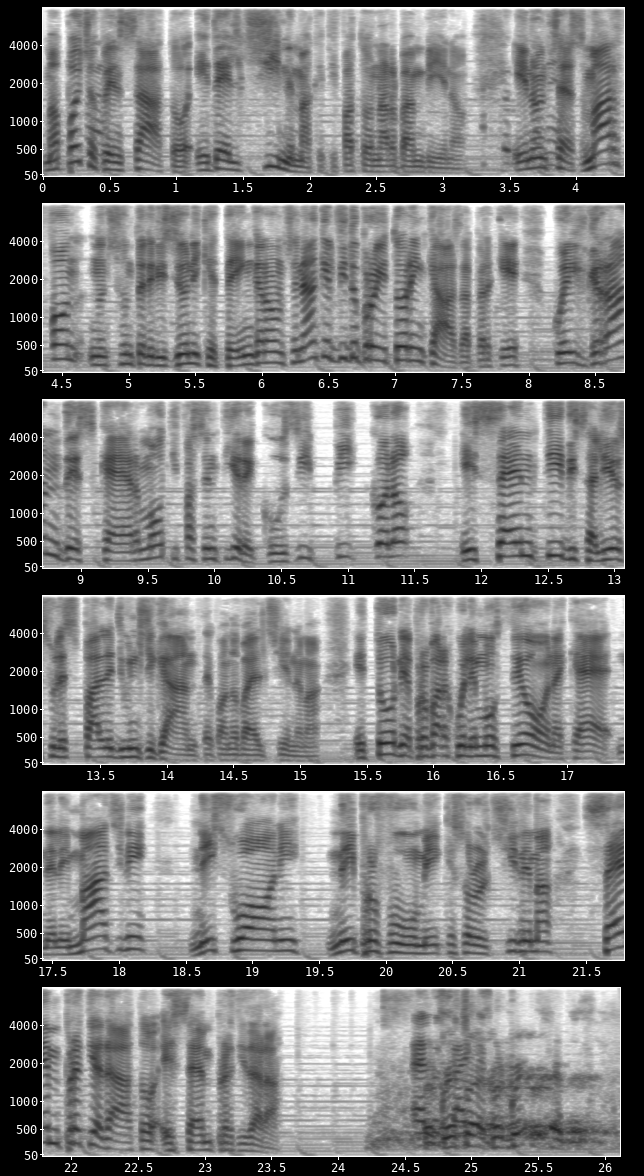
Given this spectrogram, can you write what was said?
ma poi ci ho pensato ed è il cinema che ti fa tornare bambino. E non c'è smartphone, non ci sono televisioni che tengano, non c'è neanche il videoproiettore in casa perché quel grande schermo ti fa sentire così piccolo e senti di salire sulle spalle di un gigante quando vai al cinema e torni a provare quell'emozione che è nelle immagini, nei suoni, nei profumi che solo il cinema sempre ti ha dato e sempre ti darà. Eh, per, questo, sai, per, que-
